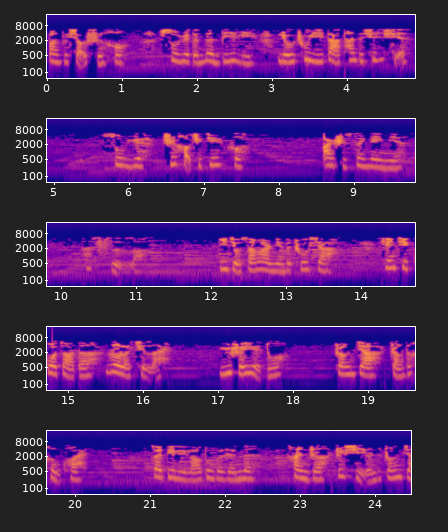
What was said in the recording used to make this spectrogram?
半个小时后，素月的嫩逼里流出一大滩的鲜血，素月只好去接客。二十岁那年。他死了。一九三二年的初夏，天气过早的热了起来，雨水也多，庄稼长得很快。在地里劳动的人们看着这喜人的庄稼，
